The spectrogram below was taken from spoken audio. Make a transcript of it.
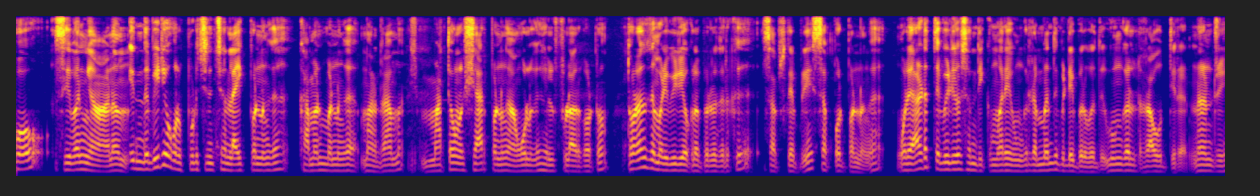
போ சிவஞானம். இந்த வீடியோ உங்களுக்கு பிடிச்சிருந்துச்சுன்னா லைக் பண்ணுங்கள் கமெண்ட் பண்ணுங்கள் மறந்துடாமல் மற்றவங்களுக்கு ஷேர் பண்ணுங்கள் அவங்களுக்கு ஹெல்ப்ஃபுல்லாக இருக்கட்டும். தொடர்ந்து நம்முடைய வீடியோக்களை பெறுவதற்கு சப்ஸ்கிரைப் பண்ணி சப்போர்ட் பண்ணுங்க. உங்களை அடுத்த வீடியோ சந்திக்கும் வரை உங்களிடமிருந்து விடைபெறுவது உங்கள் ரவுத்திரன். நன்றி.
